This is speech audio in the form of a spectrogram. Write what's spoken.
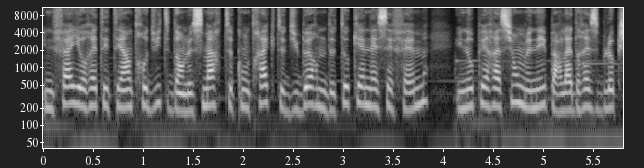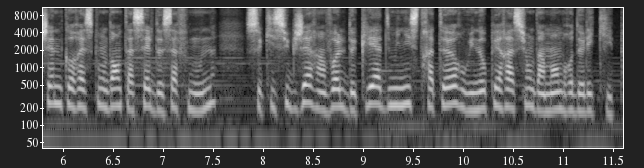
une faille aurait été introduite dans le smart contract du burn de token SFM, une opération menée par l'adresse blockchain correspondante à celle de SafMoon, ce qui suggère un vol de clé administrateur ou une opération d'un membre de l'équipe.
